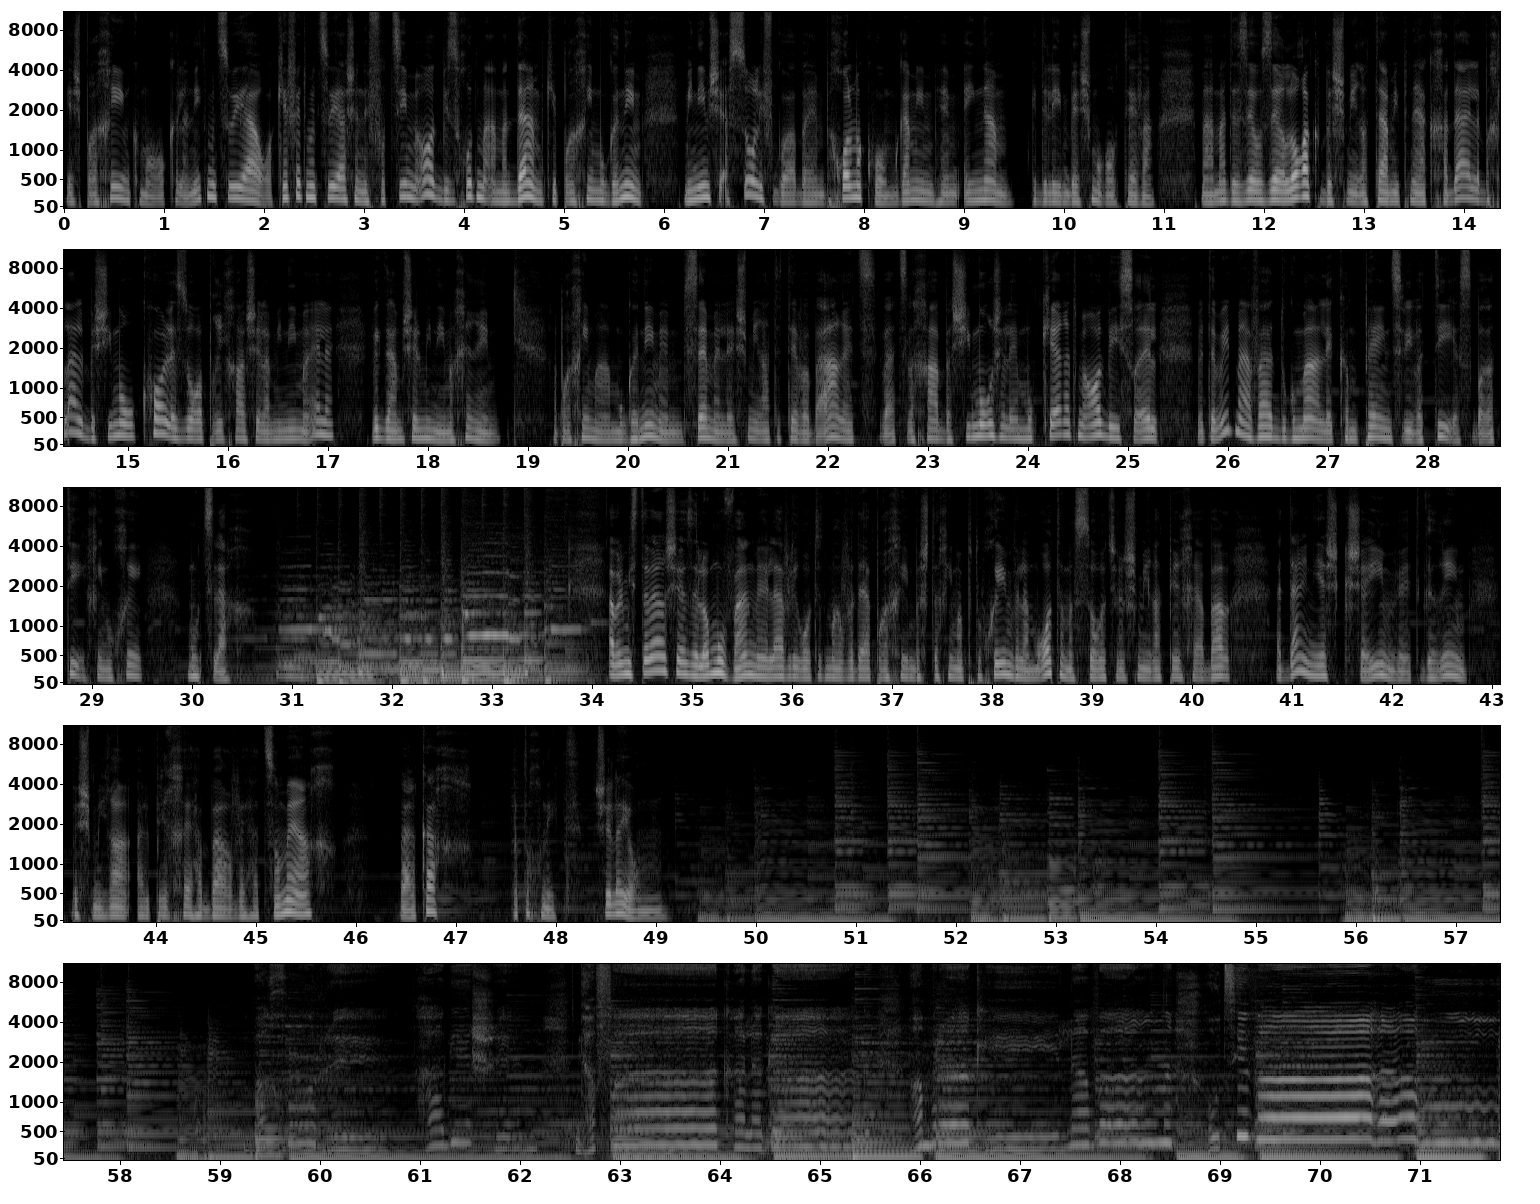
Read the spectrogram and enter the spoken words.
יש פרחים כמו כלנית מצויה או רקפת מצויה שנפוצים מאוד בזכות מעמדם כפרחים מוגנים, מינים שאסור לפגוע בהם בכל מקום, גם אם הם אינם גדלים בשמורות טבע. מעמד הזה עוזר לא רק בשמירתם מפני הכחדה, אלא בכלל בשימור כל אזור הפריחה של המינים האלה וגם של מינים אחרים. הפרחים המוגנים הם סמל לשמירת הטבע בארץ, וההצלחה בשימור שלהם מוכרת מאוד בישראל, ותמיד מהווה דוגמה לקמפיין סביבתי, הסברתי, חינוכי מוצלח. אבל מסתבר שזה לא מובן מאליו לראות את מרבדי הפרחים בשטחים הפתוחים, ולמרות המסורת של שמירת פרחי הבר, עדיין יש קשיים ואתגרים בשמירה על פרחי הבר והצומח, ועל כך בתוכנית של היום. דפק על הגג, אמרה כי לבן הוא צבעה אהוב,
